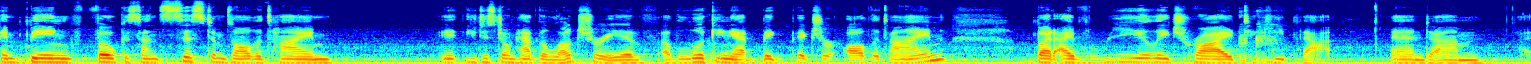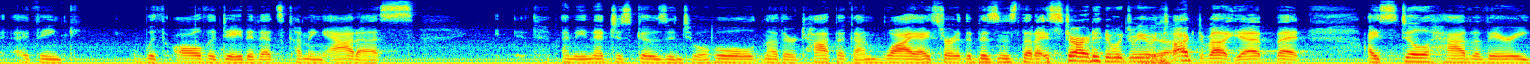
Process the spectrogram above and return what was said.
And being focused on systems all the time, it, you just don't have the luxury of of looking at big picture all the time. But I've really tried to keep that, and um, I, I think with all the data that's coming at us. I mean, that just goes into a whole other topic on why I started the business that I started, which we haven't Yeah. talked about yet. But I still have a very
